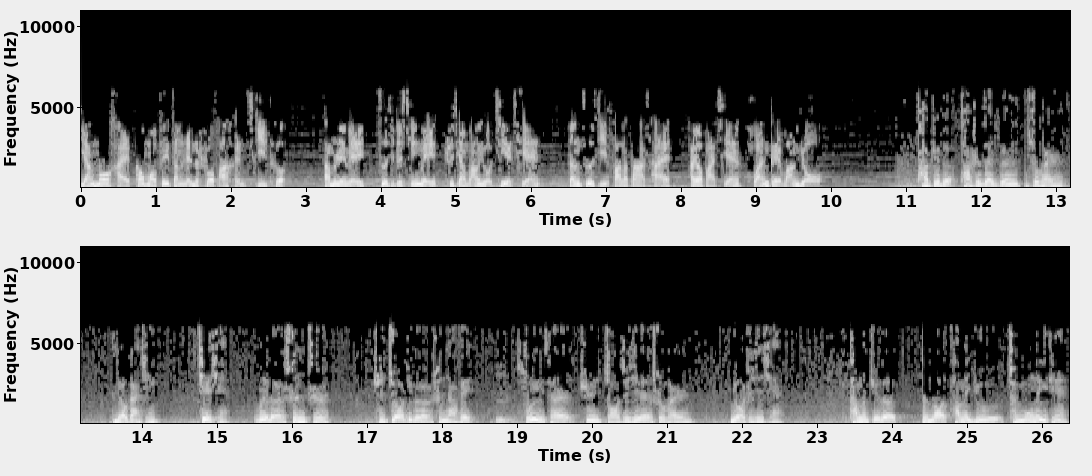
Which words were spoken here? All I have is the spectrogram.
杨某海、高某飞等人的说法很奇特。他们认为自己的行为是向网友借钱，等自己发了大财，还要把钱还给网友。他觉得他是在跟受害人聊感情、借钱，为了升职去交这个身价费，嗯，所以才去找这些受害人要这些钱。他们觉得等到他们有成功的一天。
